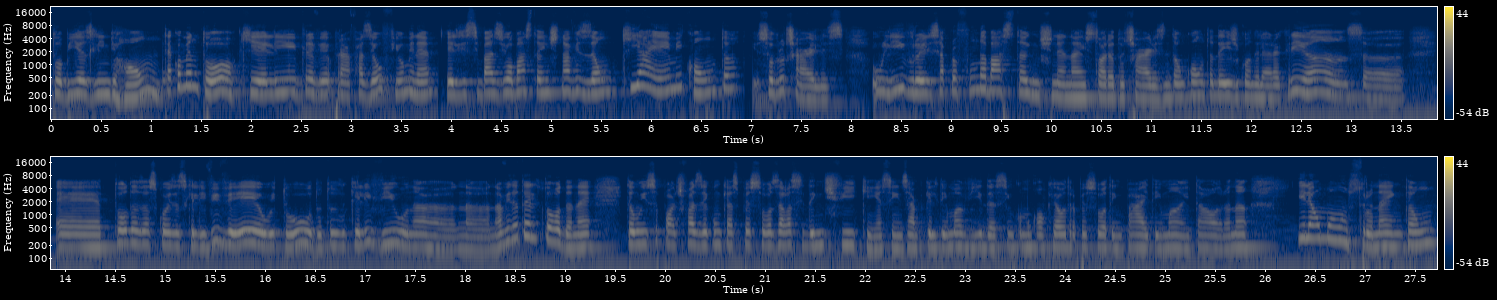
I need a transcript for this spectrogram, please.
Tobias Lindholm, até comentou que ele escreveu para fazer o filme, né? Ele se baseou bastante na visão que a Amy conta sobre o Charles. O livro, ele se aprofunda bastante, né, na história do Charles. Então, conta desde quando ele era criança, é, todas as coisas que ele viveu e tudo, tudo que ele viu na, na, na vida dele toda, né? Então, isso pode fazer com que as pessoas, elas se identifiquem, assim, sabe? Porque ele tem uma vida, assim como qualquer outra pessoa tem pai, tem mãe e tal, nanã. Ele é um monstro, né? Então,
